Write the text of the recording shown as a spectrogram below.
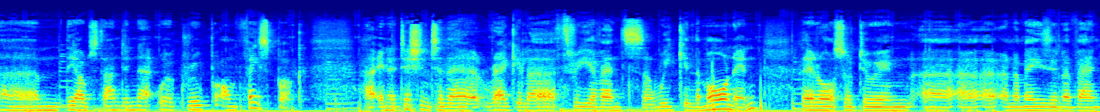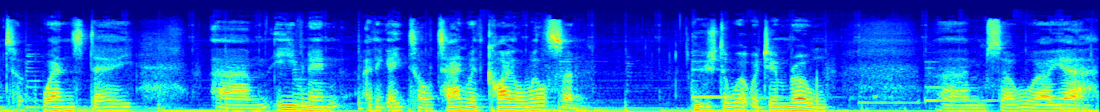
um, the Outstanding Network group on Facebook. Uh, in addition to their regular three events a week in the morning, they're also doing uh, a, an amazing event Wednesday um, evening, I think 8 till 10, with Kyle Wilson, who used to work with Jim Rohn. Um, so, uh, yeah,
